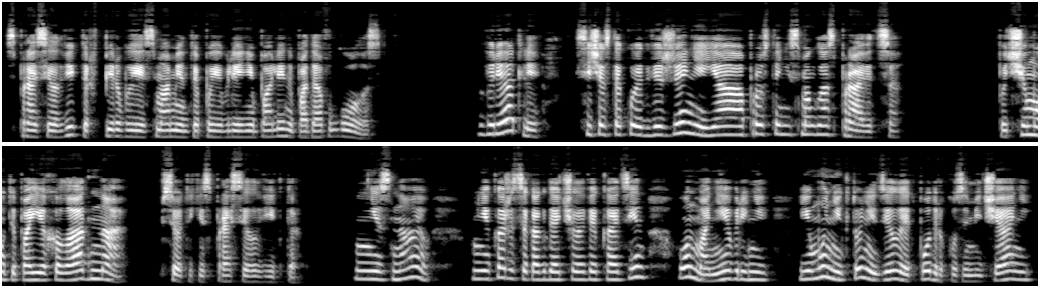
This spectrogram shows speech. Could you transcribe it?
Спросил Виктор впервые с момента появления Полины, подав голос. Вряд ли. Сейчас такое движение, я просто не смогла справиться. «Почему ты поехала одна?» – все-таки спросил Виктор. «Не знаю. Мне кажется, когда человек один, он маневренней, ему никто не делает под руку замечаний.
